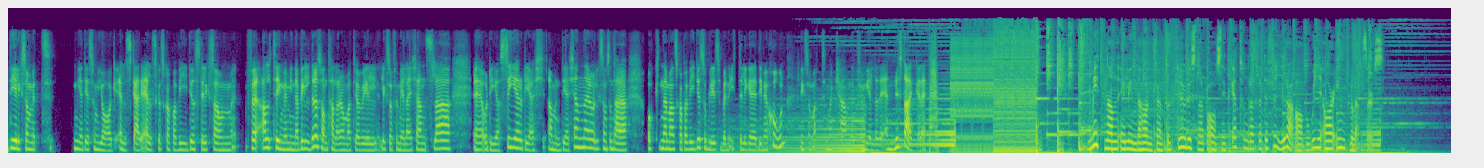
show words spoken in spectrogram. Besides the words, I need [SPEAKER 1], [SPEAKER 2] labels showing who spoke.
[SPEAKER 1] Det är liksom ett medie som jag älskar. Jag älskar att skapa videos. Det är liksom, för allting med mina bilder och sånt handlar om att jag vill liksom förmedla en känsla eh, och det jag ser och det jag, ja, det jag känner och liksom sånt här. Och när man skapar videos så blir det som en ytterligare dimension, liksom att man kan förmedla det ännu starkare.
[SPEAKER 2] Mitt namn är Linda Hörnfeldt och du lyssnar på avsnitt 134 av We Are Influencers.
